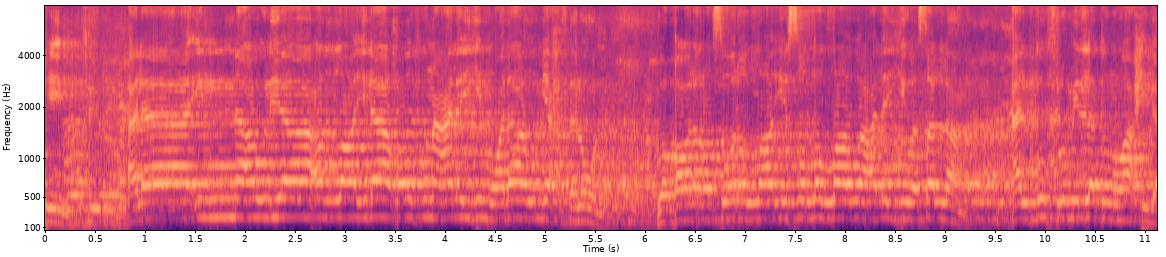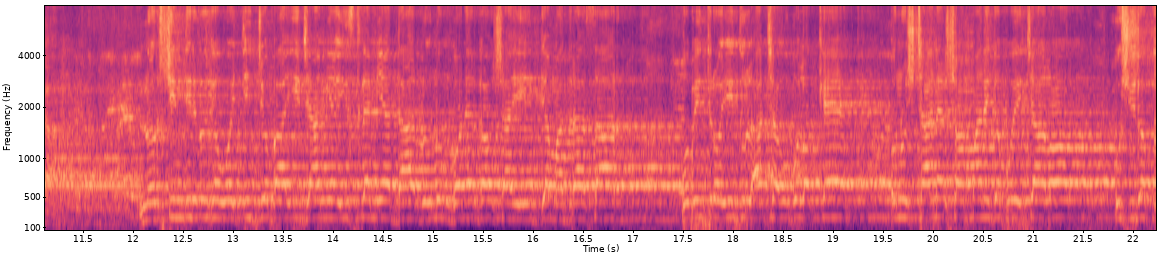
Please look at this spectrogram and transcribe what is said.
الرحيم ألا إن أولياء الله لا خوف عليهم ولا هم يحزنون وقال رسول الله صلى الله عليه وسلم الكفر ملة واحدة নরসিংদীর বুকে ঐতিহ্যবাহী জামিয়া ইসলামিয়া দারুল উলুম গণেরগাঁও শাহী ঈদগাহ মাদ্রাসার পবিত্র ঈদুল আজহা উপলক্ষে অনুষ্ঠানের সম্মানিত পরিচালক সুদক্ষ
